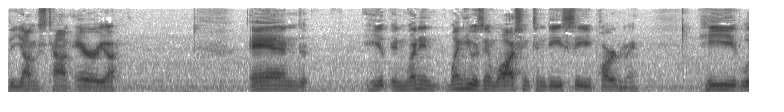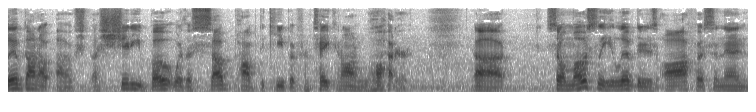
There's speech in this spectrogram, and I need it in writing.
the Youngstown area, and he and when in when he was in Washington D.C. Pardon me, he lived on a, a, a shitty boat with a sub pump to keep it from taking on water. Uh, so mostly he lived at his office, and then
